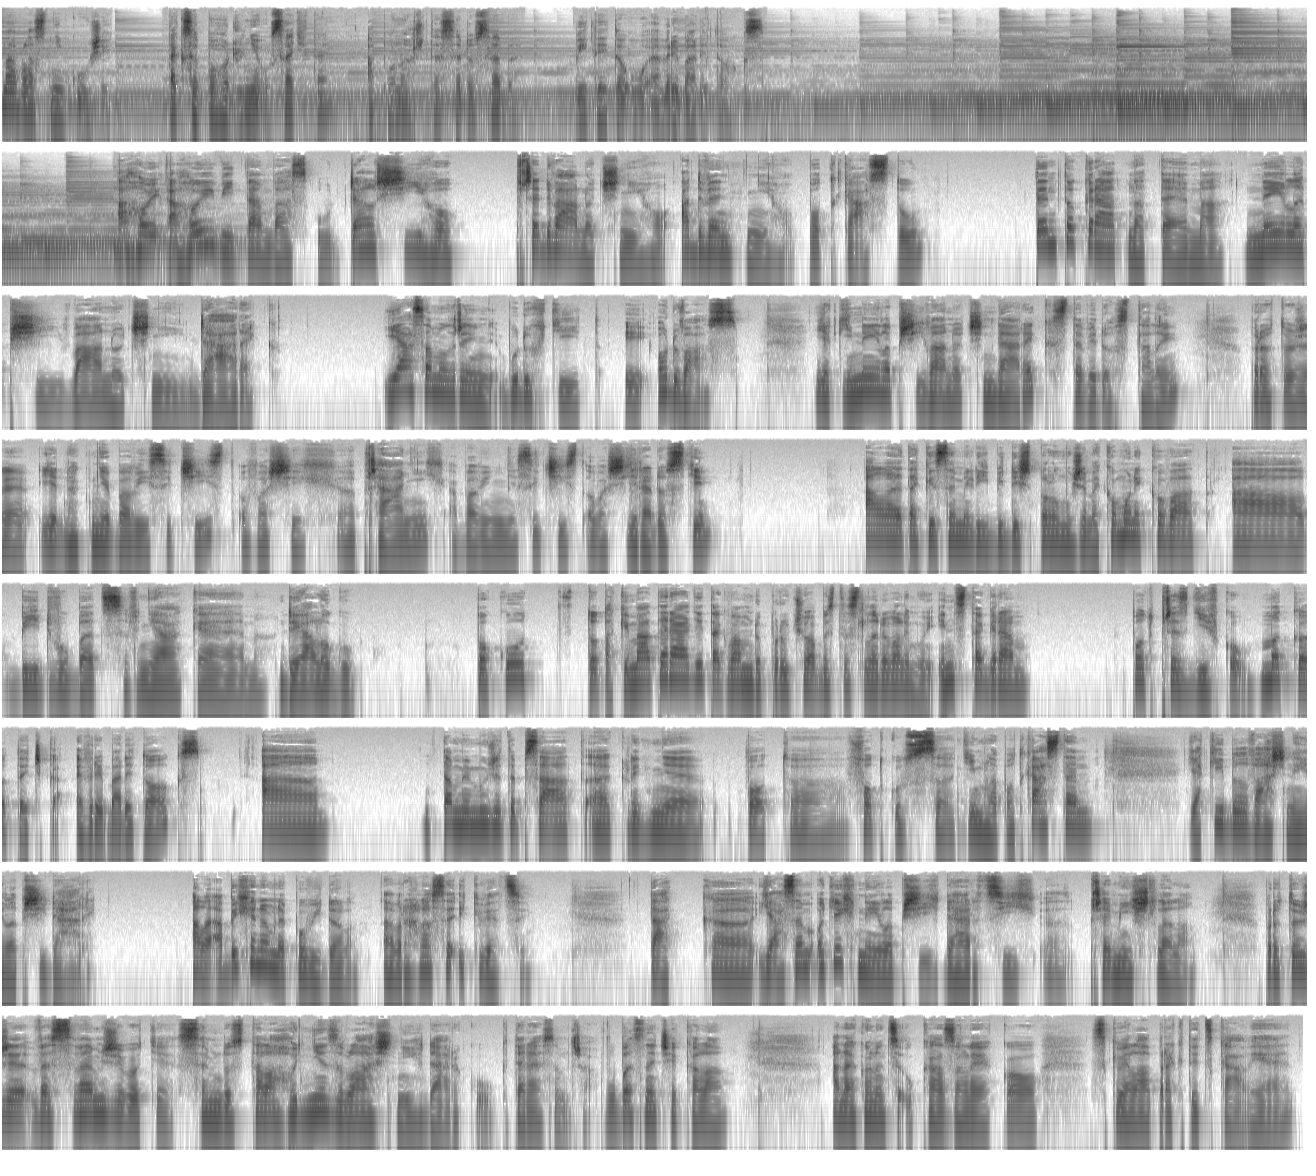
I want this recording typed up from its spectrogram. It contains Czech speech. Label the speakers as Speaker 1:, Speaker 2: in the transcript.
Speaker 1: Na vlastní kůži. Tak se pohodlně usaďte a ponořte se do sebe. Vítejte u Everybody Talks. Ahoj, ahoj, vítám vás u dalšího předvánočního adventního podcastu. Tentokrát na téma nejlepší vánoční dárek. Já samozřejmě budu chtít i od vás jaký nejlepší vánoční dárek jste vy dostali, protože jednak mě baví si číst o vašich eh, přáních a baví mě si číst o vaší radosti. Ale taky se mi líbí, když spolu můžeme komunikovat a být vůbec v nějakém dialogu. Pokud to taky máte rádi, tak vám doporučuji, abyste sledovali můj Instagram pod přezdívkou mk.everybodytalks a tam mi můžete psát eh, klidně pod eh, fotku s tímhle podcastem, jaký byl váš nejlepší dárek. Ale abych jenom nepovídala a vrhla se i k věci, tak eh, já jsem o těch nejlepších dárcích eh, přemýšlela, protože ve svém životě jsem dostala hodně zvláštních dárků, které jsem třeba vůbec nečekala a nakonec se ukázaly jako skvělá praktická věc.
